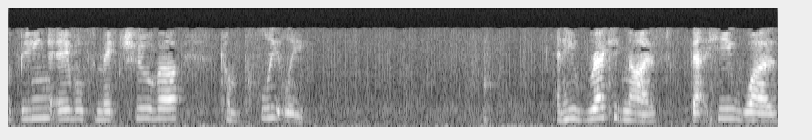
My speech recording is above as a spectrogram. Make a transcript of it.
of being able to make tshuva completely. And he recognized that he was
